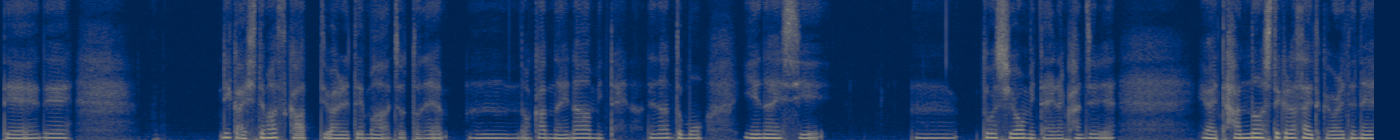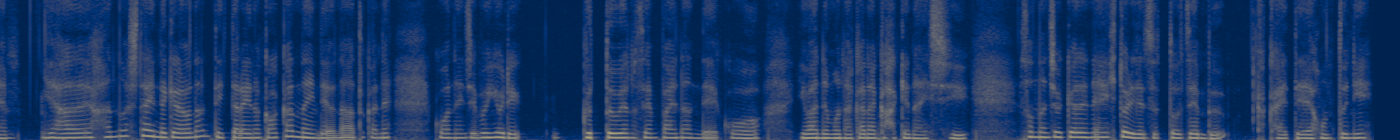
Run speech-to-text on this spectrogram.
て、で、理解してますか？って言われて、まあちょっとね、うん、わかんないな、みたいな。で、なんとも言えないし、うん、どうしようみたいな感じで、ね、言われて反応してくださいとか言われてね、いや、反応したいんだけど、なんて言ったらいいのかわかんないんだよな、とかね、こうね、自分よりぐっと上の先輩なんで、こう、弱音もなかなか吐けないし、そんな状況でね、一人でずっと全部抱えて本当に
